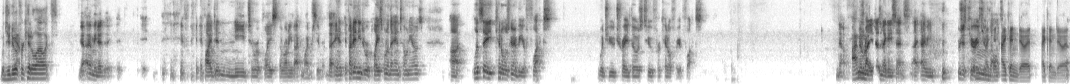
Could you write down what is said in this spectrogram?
Would you do yeah. it for Kittle, Alex? Yeah, I mean, it, it, it, if, if I didn't need to replace the running back and wide receiver, the, if I didn't need to replace one of the Antonios, uh, let's say Kittle was going to be your flex would you trade those two for Kittle for your flex? No, I no, mean- right? It doesn't make any sense. I, I mean, we're just curious. Your I can, I couldn't do it. I couldn't do it.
